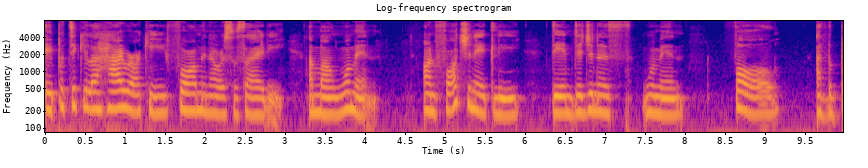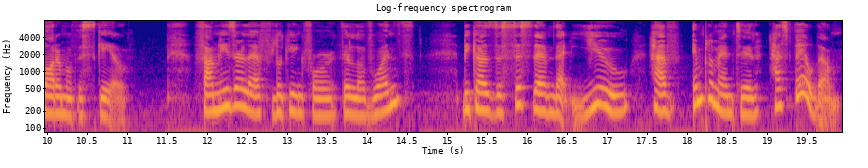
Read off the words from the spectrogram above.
a particular hierarchy form in our society among women. Unfortunately, the indigenous women fall at the bottom of the scale. Families are left looking for their loved ones because the system that you have implemented has failed them.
